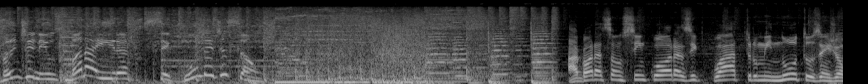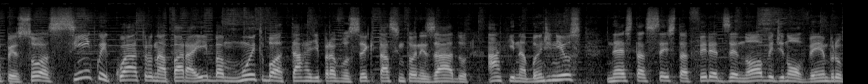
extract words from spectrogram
Band News Manaíra, segunda edição. Agora são 5 horas e 4 minutos em João Pessoa, 5 e 4 na Paraíba. Muito boa tarde para você que está sintonizado aqui na Band News nesta sexta-feira, 19 de novembro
